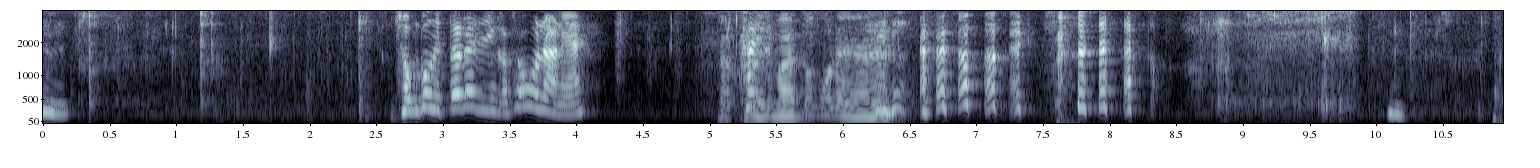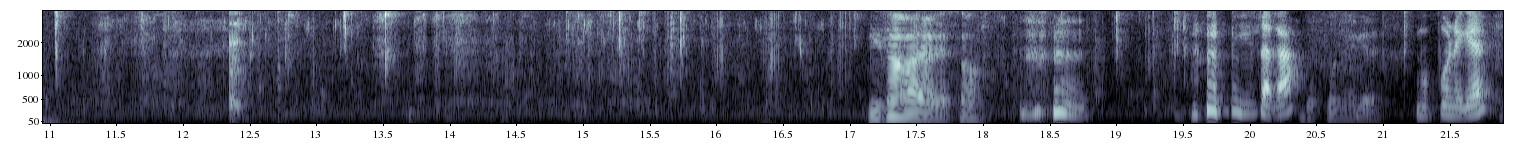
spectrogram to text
음. 전복이 떨어지니까 서운하네. 야 그러지 마또 보내. 이사 가야겠어. 이사가 못 보내게. 못 보내게.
